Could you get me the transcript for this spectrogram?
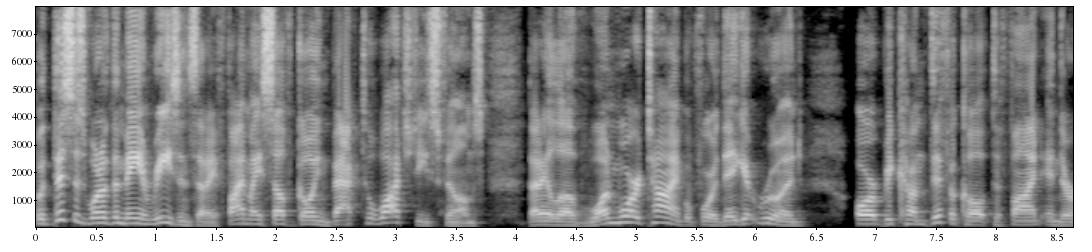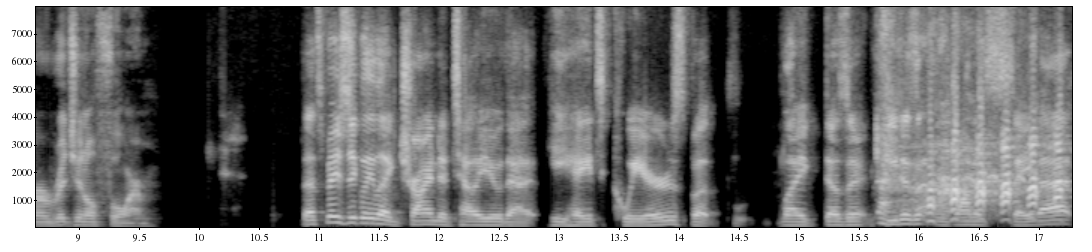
But this is one of the main reasons that I find myself going back to watch these films that I love one more time before they get ruined or become difficult to find in their original form. That's basically like trying to tell you that he hates queers, but like doesn't he doesn't want to say that?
